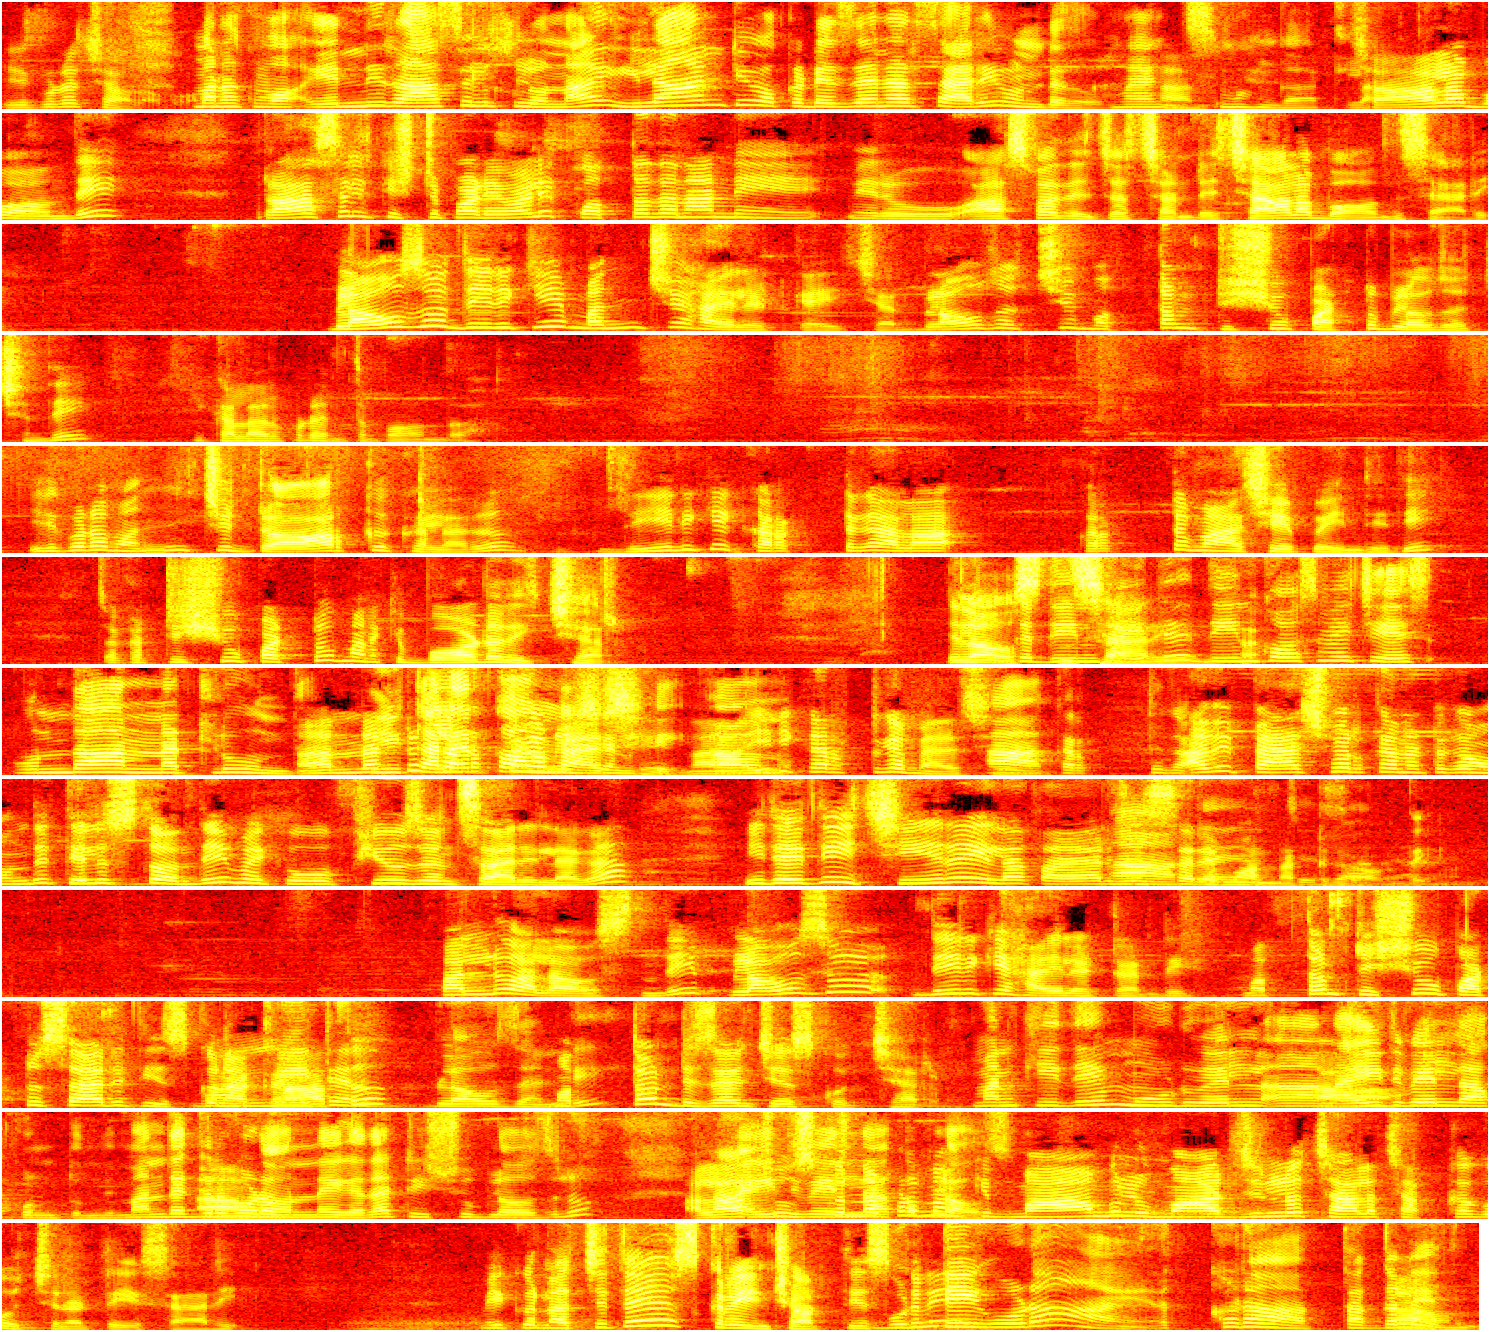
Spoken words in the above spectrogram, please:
ఇది కూడా చాలా మనకు ఎన్ని రాసులకులు ఉన్నా ఇలాంటి ఒక డిజైనర్ శారీ ఉండదు మాక్సిమం చాలా బాగుంది. రాసులకి ఇష్టపడే వాళ్ళు కొత్తదనాన్ని మీరు ఆస్వాదించవచ్చండి చాలా బాగుంది శారీ బ్లౌజ్ దీనికి మంచి హైలైట్గా ఇచ్చారు. బ్లౌజ్ వచ్చి మొత్తం టిష్యూ పట్టు బ్లౌజ్ వచ్చింది. ఈ కలర్ కూడా ఎంత బాగుందో. ఇది కూడా మంచి డార్క్ కలర్. దీనికి కరెక్ట్గా అలా కరెక్ట్ మ్యాచ్ అయిపోయింది ఇది. ఒక టిష్యూ పట్టు మనకి బార్డర్ ఇచ్చారు. ఇలా దీనికైతే. దీనికోసమే చేసి ఉందా అన్నట్లు ఉంది. అన్నట్టు కలర్ ఇది కరెక్ట్గా మ్యాచ్ కరెక్ట్గా. అవి ప్యాచ్ వర్క్ అన్నట్టుగా ఉంది. తెలుస్తోంది. మీకు ఫ్యూజన్ సారీ లాగా. ఇదైతే ఈ చీర ఇలా తయారు చేస్తారేమో అన్నట్టుగా ఉంది. పళ్ళు అలా వస్తుంది. బ్లౌజ్ దీనికి హైలైట్ అండి. మొత్తం టిష్యూ పట్టు సారీ తీసుకున్న క్లాత్ బ్లౌజ్ అండి. మొత్తం డిజైన్ చేసుకొచ్చారు. మనకి ఇదే మూడు వేలు ఐదు వేలు దాకా ఉంటుంది. మన దగ్గర కూడా ఉన్నాయి కదా టిష్యూ బ్లౌజులు. అలా చూసుకున్నప్పుడు మనకి మామూలు మార్జిన్లో చాలా చక్కగా వచ్చినట్టు ఈ సారీ. మీకు నచ్చితే స్క్రీన్ షాట్ తీసుకుని బుట్టి కూడా ఎక్కడ తగ్గలేదు.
